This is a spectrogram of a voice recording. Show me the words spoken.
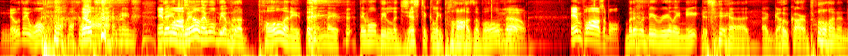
No, they won't. Nope. I mean, they will. They won't be able to pull anything. they they won't be logistically plausible. but- No. Implausible. But it would be really neat to see a, a go kart pulling an,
